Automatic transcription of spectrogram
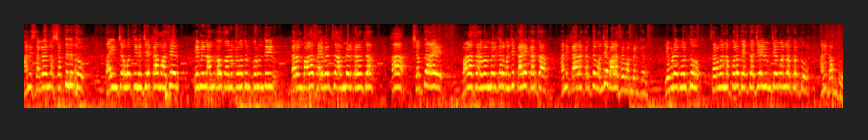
आणि सगळ्यांना शब्द देतो. ताईंच्या वतीने जे काम असेल ते मी नांदगाव तालुक्यामधून करून देईल. कारण बाळासाहेबांचा आंबेडकरांचा हा शब्द आहे. बाळासाहेब आंबेडकर म्हणजे कार्यकर्ता आणि कार्यकर्ता म्हणजे बाळासाहेब आंबेडकर. एवढे बोलतो सर्वांना परत एकदा जय भीम जय मल्ला करतो आणि थांबतो.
